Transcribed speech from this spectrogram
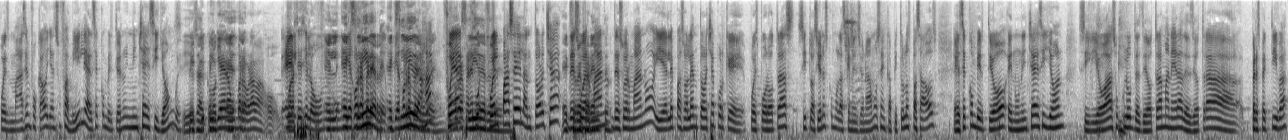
pues más enfocado ya en su familia, él se convirtió en un hincha de sillón, güey. Sí, o sea, era un barra brava. O, el- por así decirlo, un, el un viejo referente. un viejo ex-líder, referente. Ajá, güey. fue, fue, el pase de la antorcha de su hermano, de su hermano y él le pasó la antorcha porque, pues, por otras situaciones como las que mencionamos en capítulos pasados, él se convirtió en un hincha de sillón, siguió a su club desde otra manera, desde otra perspectiva.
